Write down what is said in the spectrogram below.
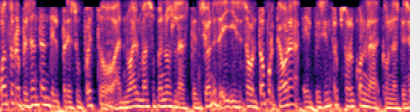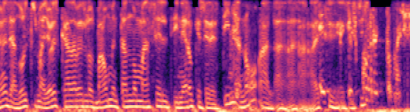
¿cuánto representan del presupuesto anual más o menos las pensiones? Y, sobre todo porque ahora el presidente Obrador con, la, con las pensiones de adultos mayores cada vez los va aumentando más el dinero que se destina, ¿no? A, a, a este es, ejercicio. Es correcto, Mario,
